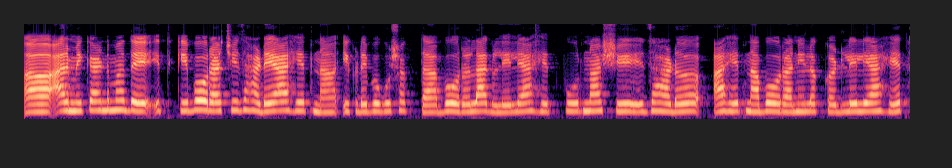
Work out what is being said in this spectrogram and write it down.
आर्मी कॅन्डमध्ये इतकी बोराची झाडे आहेत ना इकडे बघू शकता बोरं लागलेले आहेत पूर्ण अशी झाडं आहेत ना बोराने लकडलेली आहेत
